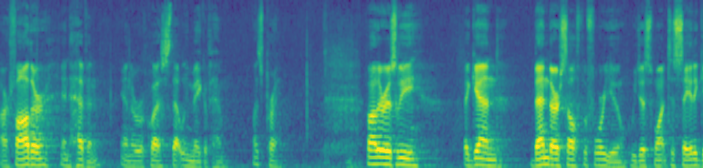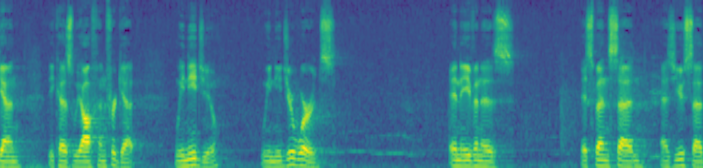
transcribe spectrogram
our Father in heaven and the requests that we make of him. Let's pray. Father, as we again bend ourselves before you. We just want to say it again because we often forget. We need you. We need your words. And even as it's been said, as you said,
